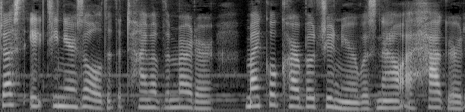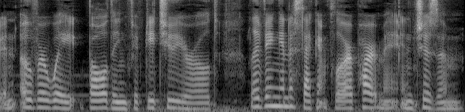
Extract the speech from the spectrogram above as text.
Just 18 years old at the time of the murder, Michael Carbo Jr. was now a haggard and overweight, balding 52 year old living in a second floor apartment in Chisholm.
